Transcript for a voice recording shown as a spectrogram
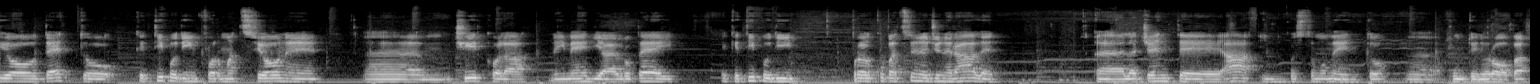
ti ho detto che tipo di informazione ehm, circola nei media europei e che tipo di preoccupazione generale eh, la gente ha in questo momento, eh, appunto in Europa,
